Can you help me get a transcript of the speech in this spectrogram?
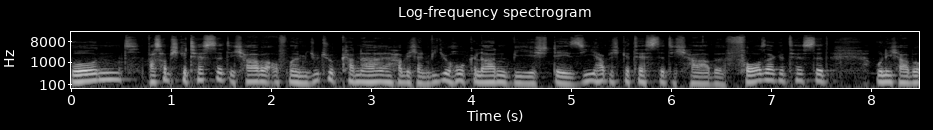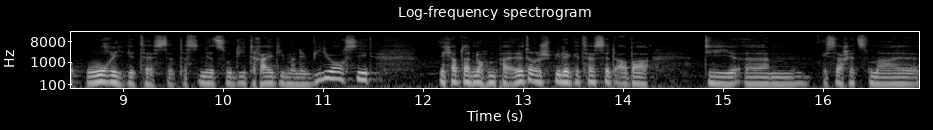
Und was habe ich getestet? Ich habe auf meinem YouTube-Kanal ein Video hochgeladen, wie ich Daisy habe ich getestet, ich habe Forza getestet und ich habe Ori getestet. Das sind jetzt so die drei, die man im Video auch sieht. Ich habe dann noch ein paar ältere Spiele getestet, aber die, ähm, ich sage jetzt mal,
